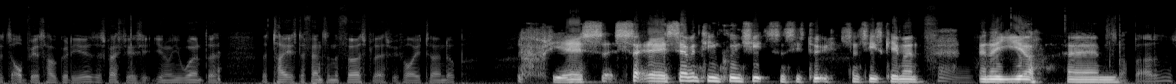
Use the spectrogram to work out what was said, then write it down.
It's obvious how good he is, especially as you, know you weren't the, the tightest defence in the first place before he turned up. Yes, uh, seventeen clean sheets since he's since he's came in in a year. Um, It's not bad, is it?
